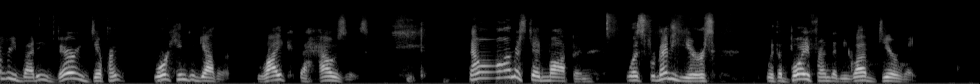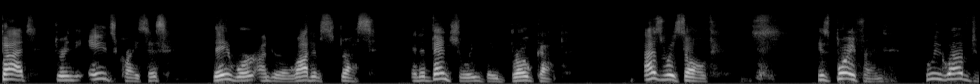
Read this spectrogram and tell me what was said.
Everybody very different, working together, like the houses. Now, Armistead Maupin was for many years with a boyfriend that he loved dearly. But during the AIDS crisis, they were under a lot of stress, and eventually they broke up. As a result, his boyfriend, who he loved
